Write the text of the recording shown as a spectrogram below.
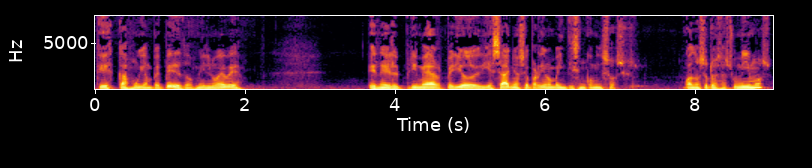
que es Casmo y AMPP, de 2009, en el primer periodo de 10 años se perdieron 25 mil socios. Cuando nosotros asumimos,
